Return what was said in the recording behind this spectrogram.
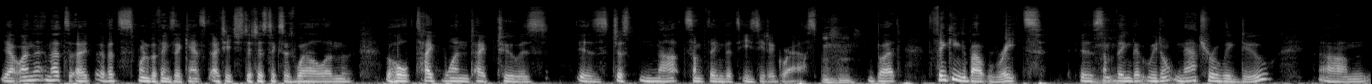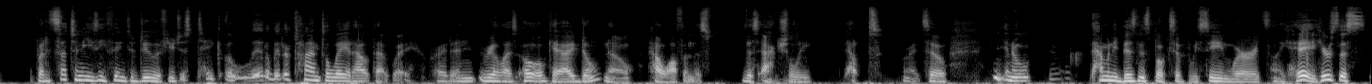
yeah, and, that's I, that's one of the things I can't. I teach statistics as well, and the whole type one, type two is is just not something that's easy to grasp. But thinking about rates is something that we don't naturally do. Um, but it's such an easy thing to do if you just take a little bit of time to lay it out that way, right? And realize, oh, okay, I don't know how often this this actually helps, right? So, you know, how many business books have we seen where it's like, hey, here's this,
